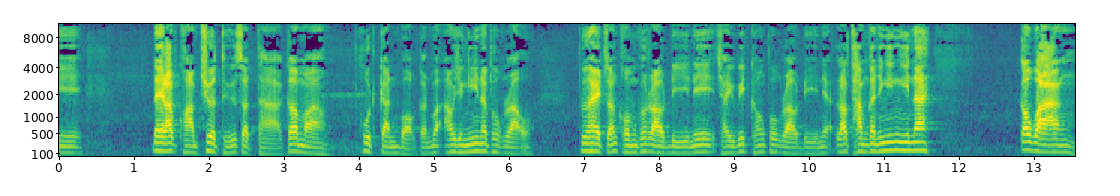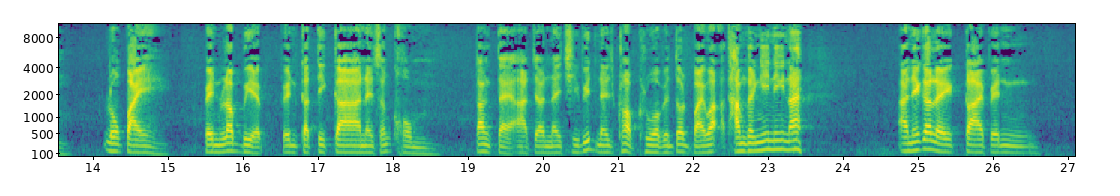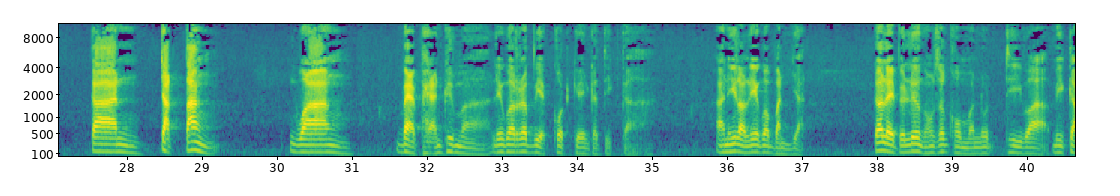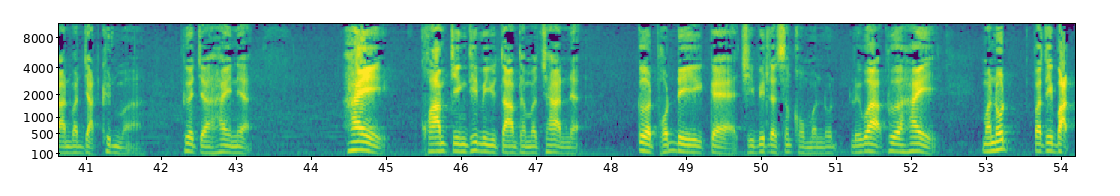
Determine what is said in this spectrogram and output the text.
ได้รับความเชื่อถือศรัทธาก็มาพูดกันบอกกันว่า เอาอย่างนี้นะพวกเรา เพื่อให้สังคมของเราดีนี้ชีวิตของพวกเราดีเนี่ย เราทำกันอย่างนี้นะ ก็วางลงไปเป็นระเบียบเป็นกติกาในสังคม ตั้งแต่อาจจะในชีวิตในครอบครัวเป็นต้นไปว่าทำกันงี้นี้นะ อันนี้ก็เลยกลายเป็นการจัดตั้งวางแบบแผนขึ้นมา เรียกว่าระเบียบกฎเกณฑ์กติกา อันนี้เราเรียกว่าบัญญัติ ก็เลยเป็นเรื่องของสังคมมนุษย์ที่ว่ามีการบัญญัติขึ้นมา เพื่อจะให้เนี่ยให้ความจริงที่มีอยู่ตามธรรมชาติเนี่ยเกิดผลดีแก่ชีวิตและสังคมมนุษย์ หรือว่าเพื่อให้มนุษย์ปฏิบัติ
